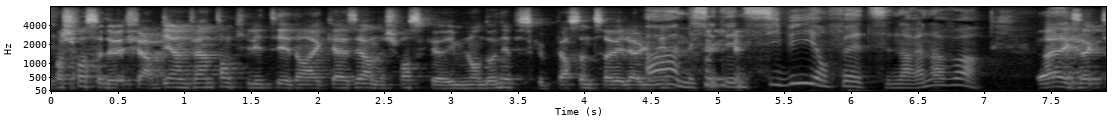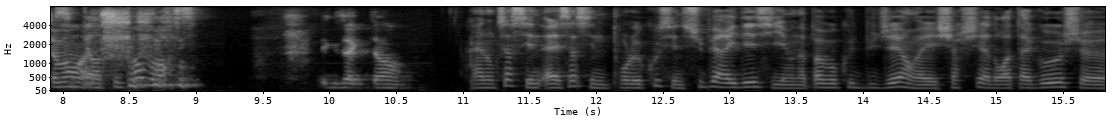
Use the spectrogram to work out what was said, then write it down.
Franchement, ça devait faire bien 20 ans qu'il était dans la caserne. Je pense qu'ils me l'ont donné parce que personne ne savait l'allumer. Ah, mais c'était une CB en fait, ça n'a rien à voir. Ouais, exactement. C'était un morse. exactement. Ah, donc ça, c'est eh, ça, c'est pour le coup, c'est une super idée. Si on n'a pas beaucoup de budget, on va aller chercher à droite à gauche, euh,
